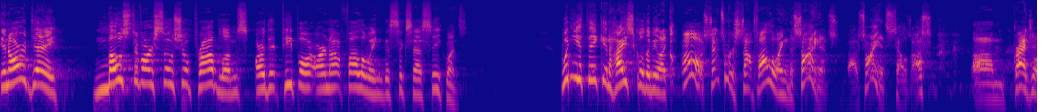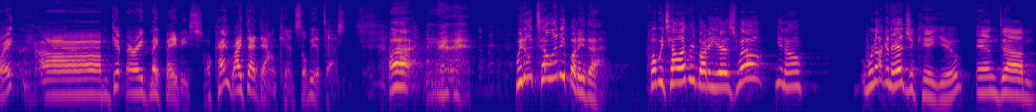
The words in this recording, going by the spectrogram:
In our day, most of our social problems are that people are not following the success sequence. Wouldn't you think in high school they'd be like, oh, since we're not following the science, uh, science tells us, um, graduate, um, get married, make babies. Okay, write that down, kids. There'll be a test. Uh, we don't tell anybody that. What we tell everybody is, well, you know, we're not going to educate you, and um,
